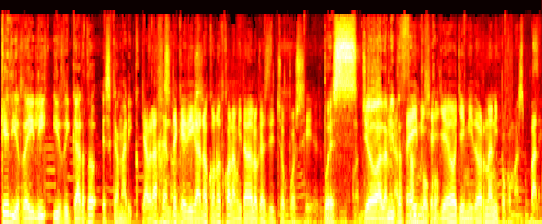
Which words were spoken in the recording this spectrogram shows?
Kelly Reilly y Ricardo Escamarico. Que habrá Más gente que diga, no conozco la mitad de lo que has dicho. Pues sí. Pues yo a la mitad tampoco. Michelle Yeoh, Jamie Dornan y poco más. Vale.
